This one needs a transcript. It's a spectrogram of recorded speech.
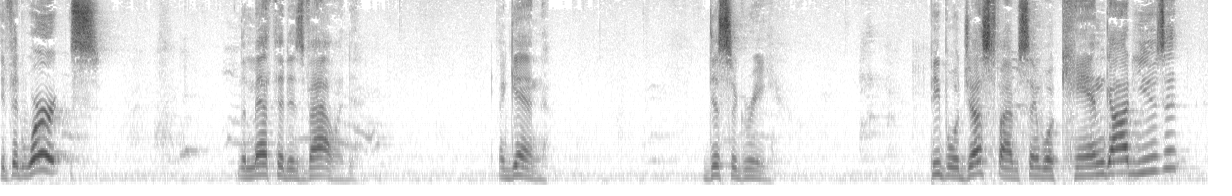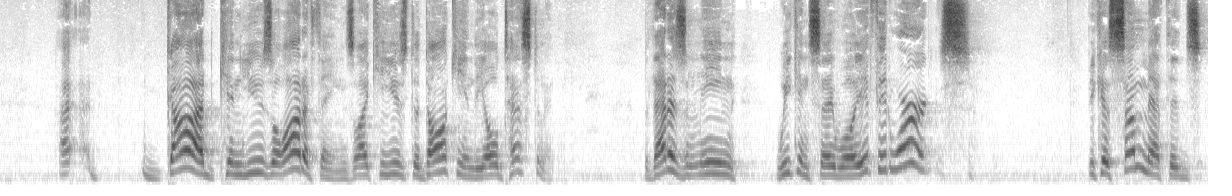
If it works, the method is valid. Again, disagree. People will justify by saying, well, can God use it? I, God can use a lot of things, like He used a donkey in the Old Testament. But that doesn't mean we can say, well, if it works, because some methods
